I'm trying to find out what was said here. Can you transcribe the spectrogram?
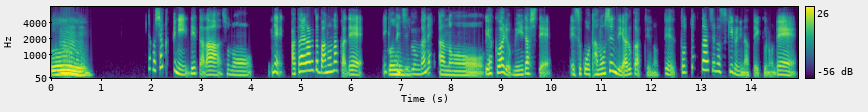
うん。でも社会に出たら、その、ね、与えられた場の中で、いかに自分がね、うん、あのー、役割を見出して、え、そこを楽しんでやるかっていうのって、とっても大事なスキルになっていくので、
